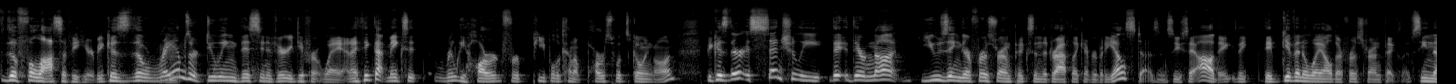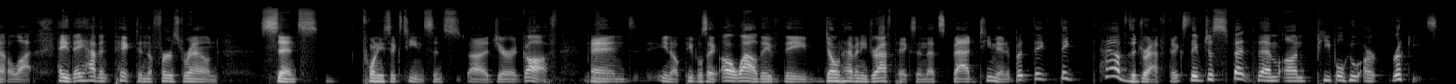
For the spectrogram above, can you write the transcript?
the philosophy here because the mm-hmm. Rams are doing this in a very different way. And I think that makes it really hard for people to kind of parse what's going on because they're essentially, they're not using their first round picks in the draft like everybody else does. And so you say, oh, they, they, they've given away all their first round picks. I've seen that a lot. Hey, they haven't picked in the first round since 2016 since uh, Jared Goff, mm-hmm. and you know people saying, "Oh wow, they've they don't have any draft picks, and that's bad team in it, But they they have the draft picks. They've just spent them on people who aren't rookies.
